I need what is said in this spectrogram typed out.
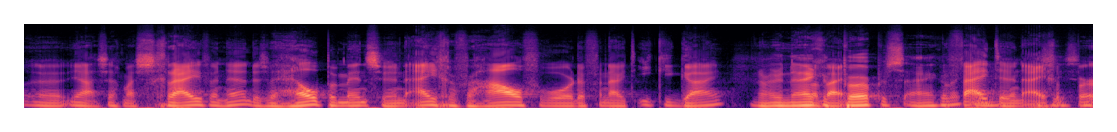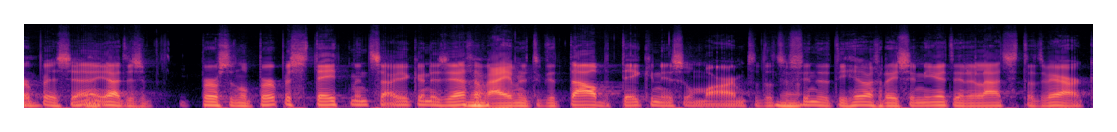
Mhm. eh, ja, zeg maar schrijven. Hè? Dus we helpen mensen hun eigen verhaal verwoorden vanuit Ikigai. Nou, hun eigen purpose In eigenlijk. feite Ja, hun eigen precies, ja. purpose. Hè? Ja. Dus een personal purpose statement zou je kunnen zeggen. Ja. Wij hebben natuurlijk de taalbetekenis omarmd, omdat we vinden dat die heel erg resoneert in relatie tot werk.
